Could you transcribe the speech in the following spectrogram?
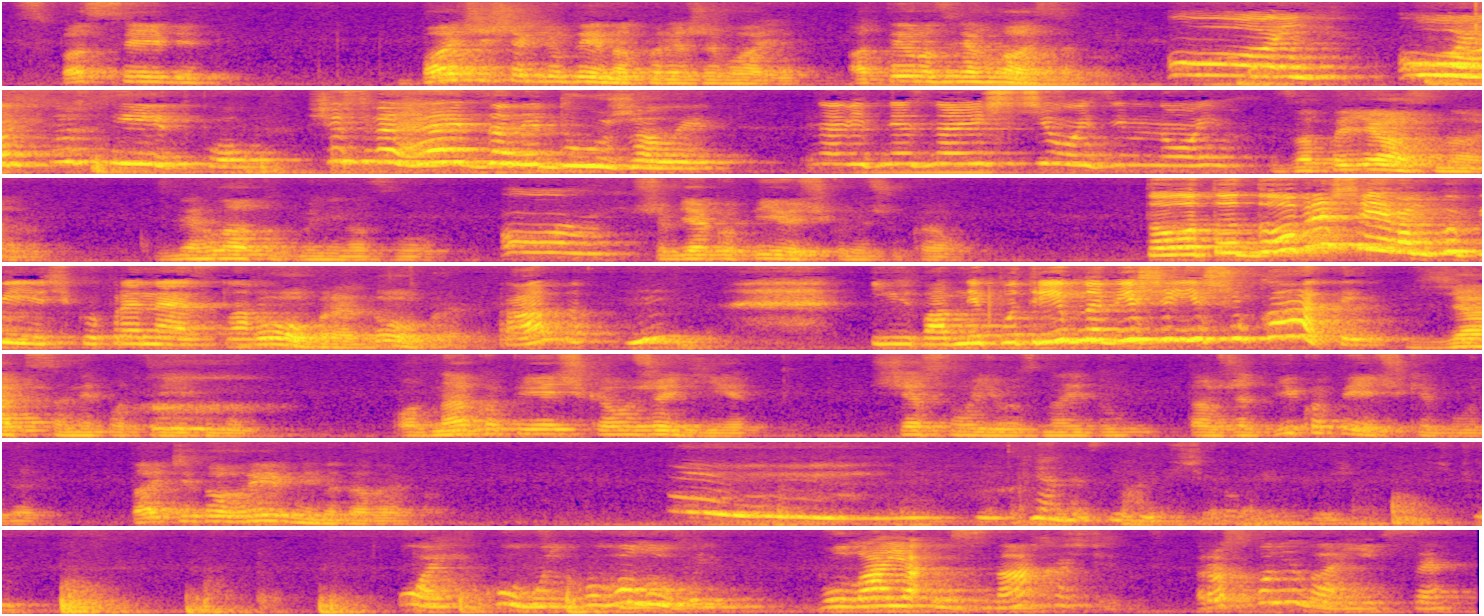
Спасибі. Бачиш, як людина переживає, а ти розляглася. Ой, Ой, сусідко, щось ви геть занедужали. навіть не знаю, що зі мною. Зате я знаю. Злягла тут мені на зло, Ой, щоб я копійочку не шукав. То то добре, що я вам копієчку принесла, Добре, добре. правда? М? І вам не потрібно більше її шукати. Як це не потрібно? Одна копієчка вже є. Ще свою знайду. Та вже дві копієчки буде. Так і до гривні недалеко. Я не знаю, що робити. Ой, кумонько, голубонько, була я у знахарці, розповіла їй все.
